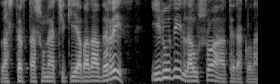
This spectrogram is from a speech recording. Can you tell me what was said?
Lastertasuna txikia bada berriz, irudi lausoa aterako da.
